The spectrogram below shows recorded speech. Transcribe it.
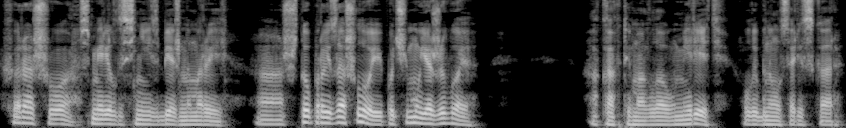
«Хорошо», — смирился с неизбежным Рэй. «А что произошло и почему я живая?» «А как ты могла умереть?» — улыбнулся Рискар.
